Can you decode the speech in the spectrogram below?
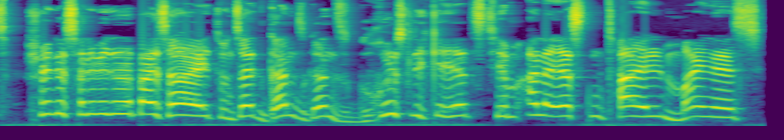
Leute, schön, dass ihr wieder dabei seid und seid ganz, ganz grüßlich geherzt hier im allerersten Teil meines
